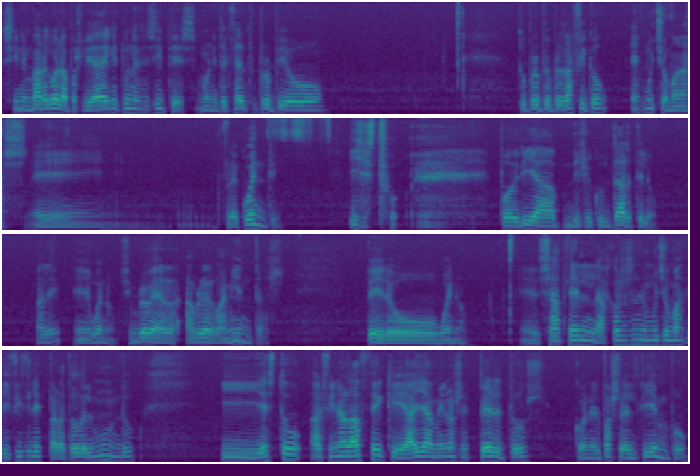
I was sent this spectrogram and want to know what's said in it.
Sin embargo, la posibilidad de que tú necesites monitorizar tu propio tu propio tráfico es mucho más eh, frecuente y esto podría dificultártelo, ¿vale? Eh, bueno, siempre habrá, herramientas, pero bueno, eh, se hacen, las cosas se hacen mucho más difíciles para todo el mundo y esto al final hace que haya menos expertos con el paso del tiempo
